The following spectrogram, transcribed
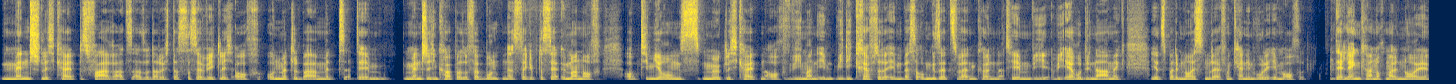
Menschlichkeit des Fahrrads, also dadurch, dass das ja wirklich auch unmittelbar mit dem menschlichen Körper so verbunden ist. Da gibt es ja immer noch Optimierungsmöglichkeiten, auch wie man eben, wie die Kräfte da eben besser umgesetzt werden können. Themen wie, wie Aerodynamik. Jetzt bei dem neuesten Modell von Canyon wurde eben auch der Lenker nochmal neu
